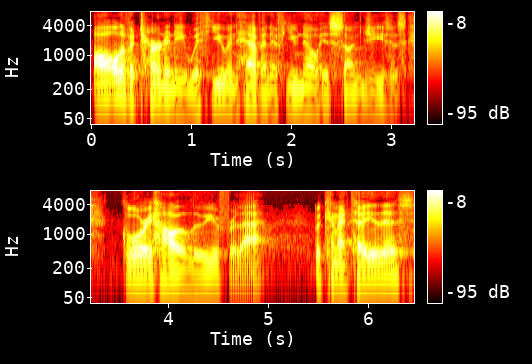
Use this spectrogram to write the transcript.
all of eternity with you in heaven if you know His Son Jesus. Glory, hallelujah for that. But can I tell you this?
